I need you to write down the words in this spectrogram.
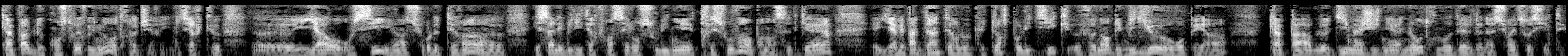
capable de construire une autre Algérie. C'est-à-dire que euh, il y a aussi hein, sur le terrain, euh, et ça les militaires français l'ont souligné très souvent pendant cette guerre, il n'y avait pas d'interlocuteurs politiques venant des milieux européens capables d'imaginer un autre modèle de nation et de société.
